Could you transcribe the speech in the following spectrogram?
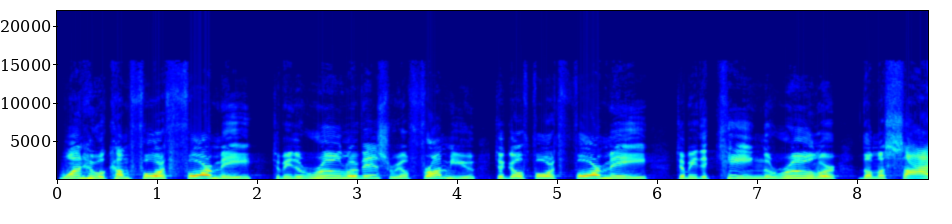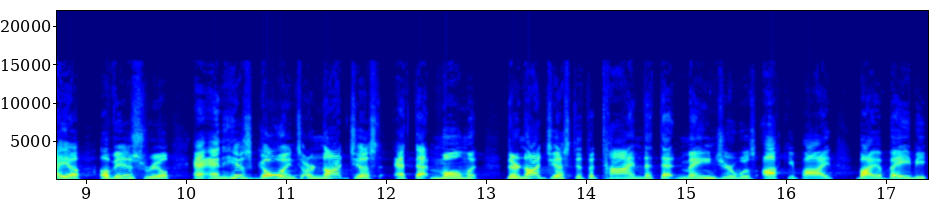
one who will come forth for me to be the ruler of Israel, from you to go forth for me to be the king, the ruler, the Messiah of Israel. And his goings are not just at that moment, they're not just at the time that that manger was occupied by a baby,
